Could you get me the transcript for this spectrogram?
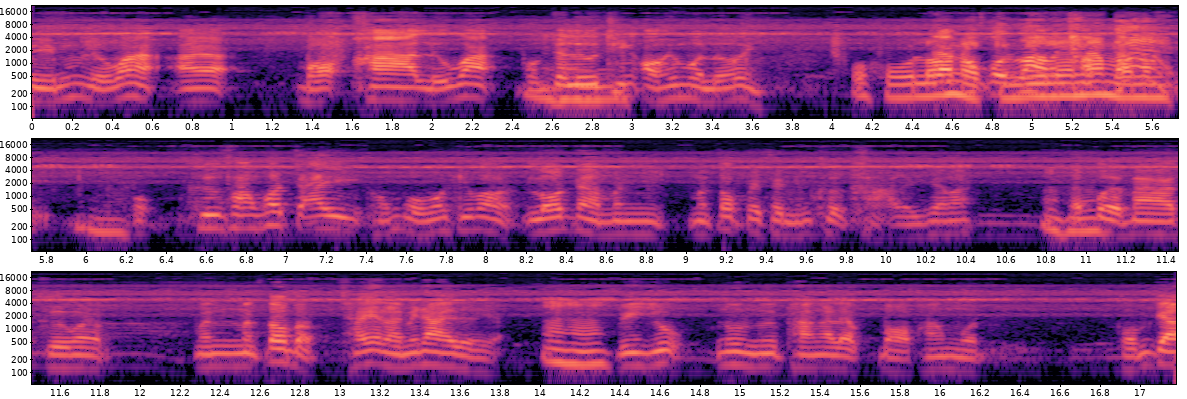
นิมหรือว่าอ่าเบาะคาหรือว่าผมจะรื้อทิ้งออกให้หมดเลย โอ้โหล้อแม็กซ์อย่างนี้เลยนะหมอหนุ่ม คือความเข้าใจของผมก็คิดว่ารถน่ะมันมันต้องเป็นสนิมเขือะขาเลยใช่ไหมอือฮึแล้วเปิดมาคือมันมันมันต้องแบบใช้อะไรไม่ได้เลยอะอือฮึวิทยุนู่นนี่พังอะไรเบาะพังหมด ผมจะ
